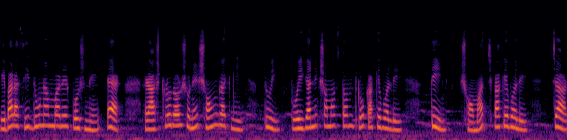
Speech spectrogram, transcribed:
এবার আসি দু নম্বরের প্রশ্নে। এক, রাষ্ট্র দর্শনের সংজ্ঞা কী? দুই, বৈজ্ঞানিক সমাজতন্ত্র কাকে বলে? তিন, সমাজ কাকে বলে? চার,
